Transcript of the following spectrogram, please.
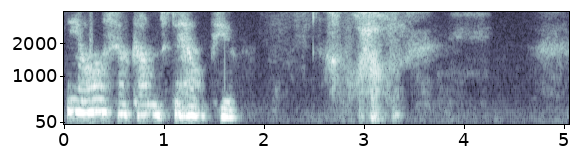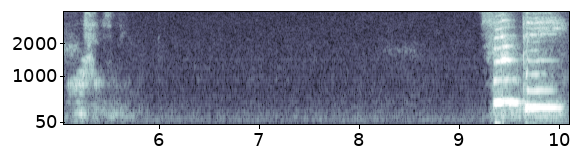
He also comes to help you. Wow. Yes. Sandy.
